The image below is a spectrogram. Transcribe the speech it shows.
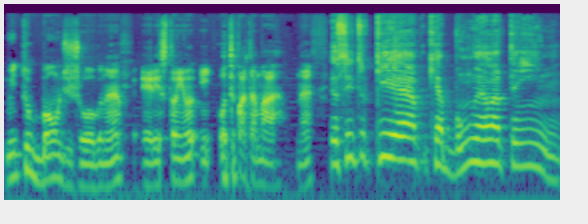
muito bom de jogo, né? Eles estão em outro patamar, né? Eu sinto que a, que a Boom, ela tem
